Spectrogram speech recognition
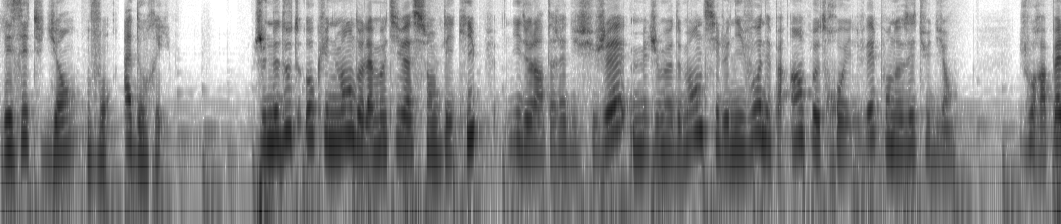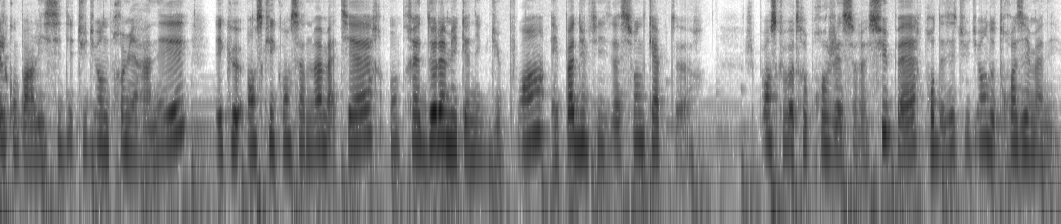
Les étudiants vont adorer. Je ne doute aucunement de la motivation de l'équipe, ni de l'intérêt du sujet, mais je me demande si le niveau n'est pas un peu trop élevé pour nos étudiants. Je vous rappelle qu'on parle ici d'étudiants de première année, et que, en ce qui concerne ma matière, on traite de la mécanique du point et pas d'utilisation de capteurs. Je pense que votre projet serait super pour des étudiants de troisième année.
